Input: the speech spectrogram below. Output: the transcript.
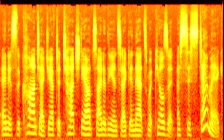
and it's the contact. You have to touch the outside of the insect, and that's what kills it. A systemic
